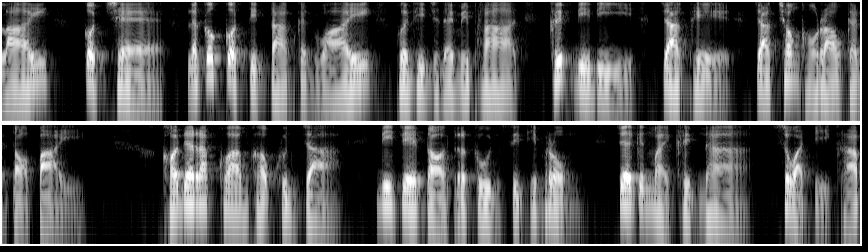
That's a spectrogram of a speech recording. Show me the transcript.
ไลค์กดแชร์ แล้วก็กดติดตามกันไว้ เพื่อที่จะได้ไม่พลาด คลิปดีๆ จากเพจ จากช่องของเรากันต่อไป ขอได้รับความขอบคุณจาก ดีเจต่อตระกูลสิทธิพรม เจอกันใหม่คลิปหน้า สวัสดีครับ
